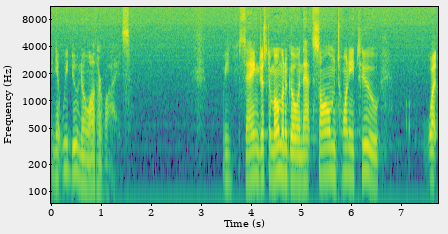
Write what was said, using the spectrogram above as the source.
And yet we do know otherwise. We sang just a moment ago in that Psalm 22 what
